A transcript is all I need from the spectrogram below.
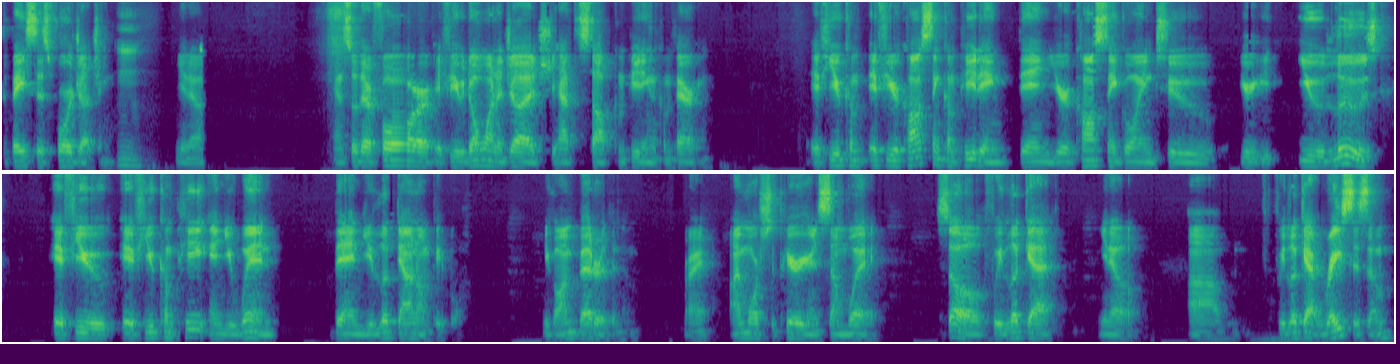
the basis for judging, mm. you know? And so therefore, if you don't want to judge, you have to stop competing and comparing. If you com- if you're constantly competing, then you're constantly going to you you lose if you if you compete and you win, then you look down on people. You go, I'm better than them, right? I'm more superior in some way. So if we look at, you know, um, if we look at racism,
